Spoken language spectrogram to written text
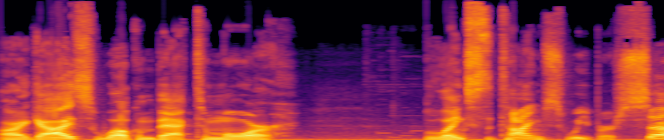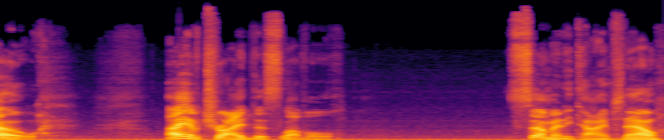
Alright guys, welcome back to more Blinx the Time Sweeper. So, I have tried this level so many times now.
